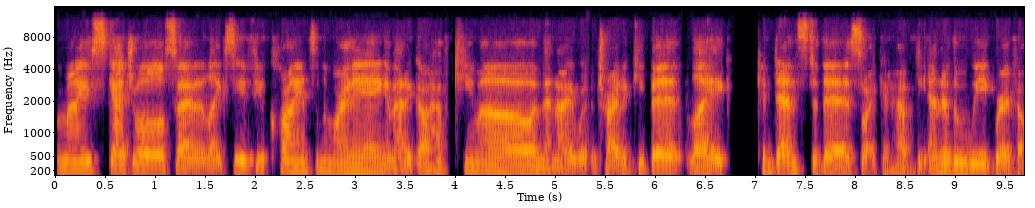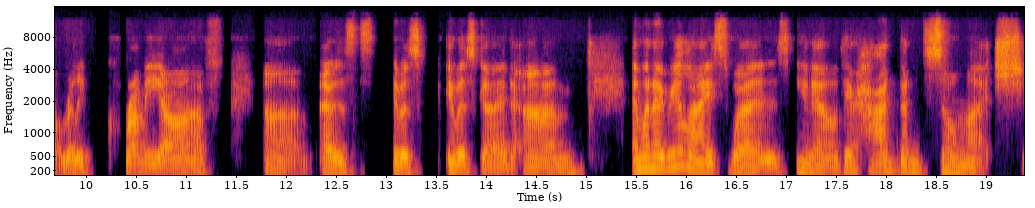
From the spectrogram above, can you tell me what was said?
my schedule so I would like see a few clients in the morning and then I'd go have chemo and then i would try to keep it like condensed to this so i could have the end of the week where i felt really crummy off. Um i was it was it was good. Um and what i realized was you know there had been so much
